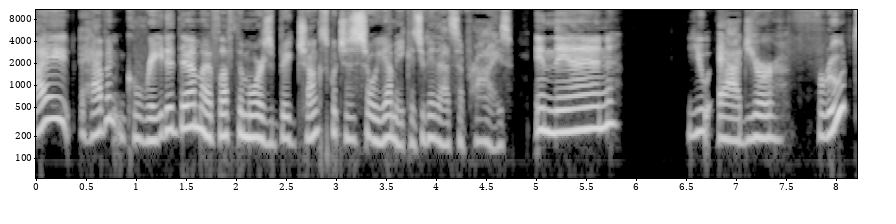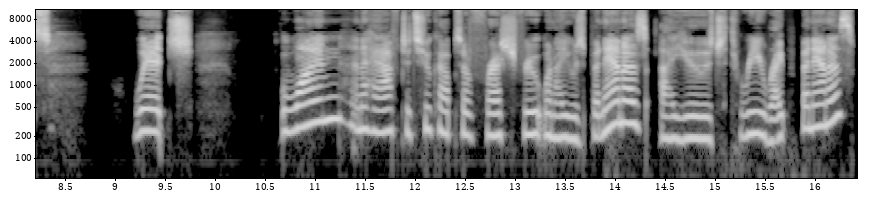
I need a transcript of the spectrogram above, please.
I haven't grated them. I've left them more as big chunks, which is so yummy because you get that surprise. And then you add your fruit, which one and a half to two cups of fresh fruit. When I used bananas, I used three ripe bananas.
